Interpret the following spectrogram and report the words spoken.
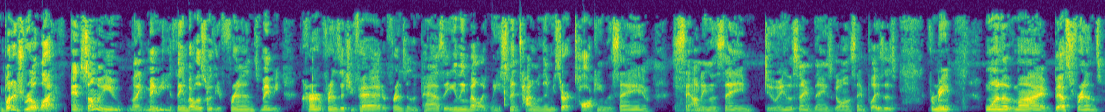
but it's real life. And some of you, like maybe you think about this with your friends, maybe current friends that you've had or friends in the past that you think about like when you spend time with them, you start talking the same, sounding the same, doing the same things, going the same places. For me, one of my best friends,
